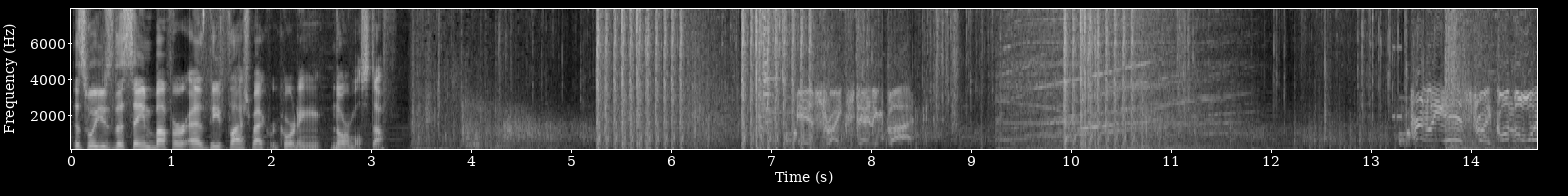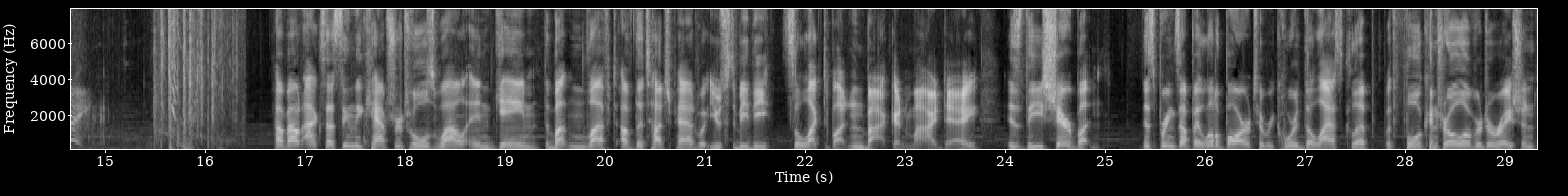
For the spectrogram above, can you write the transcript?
This will use the same buffer as the flashback recording normal stuff. How about accessing the capture tools while in game? The button left of the touchpad, what used to be the select button back in my day, is the share button. This brings up a little bar to record the last clip with full control over duration,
